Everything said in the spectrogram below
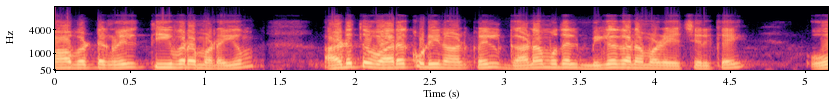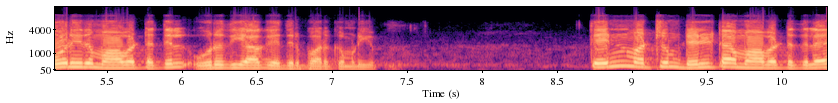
மாவட்டங்களில் தீவிரமடையும். அடுத்து வரக்கூடிய நாட்களில் கன முதல் மிக கனமழை எச்சரிக்கை ஓரிரு மாவட்டத்தில் உறுதியாக எதிர்பார்க்க முடியும். தென் மற்றும் டெல்டா மாவட்டத்தில்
